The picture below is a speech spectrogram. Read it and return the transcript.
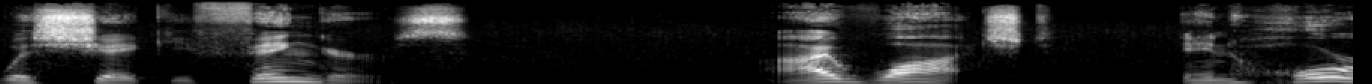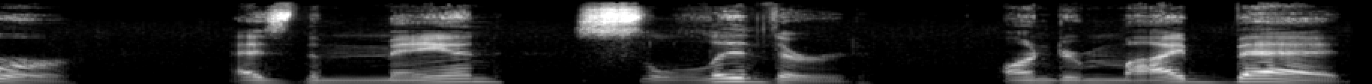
with shaky fingers. I watched in horror as the man slithered under my bed,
